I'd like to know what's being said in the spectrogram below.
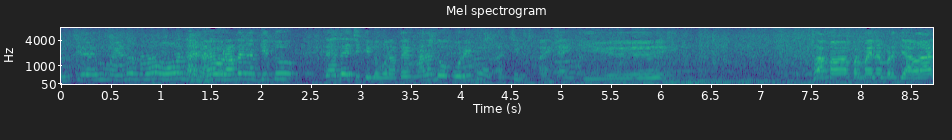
Kunci aing mainan naon? Nah, orang teh kan gitu. Teh teh cek indung urang teh mana 20.000 anjing. Aing aing kieu. Sama permainan berjalan.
